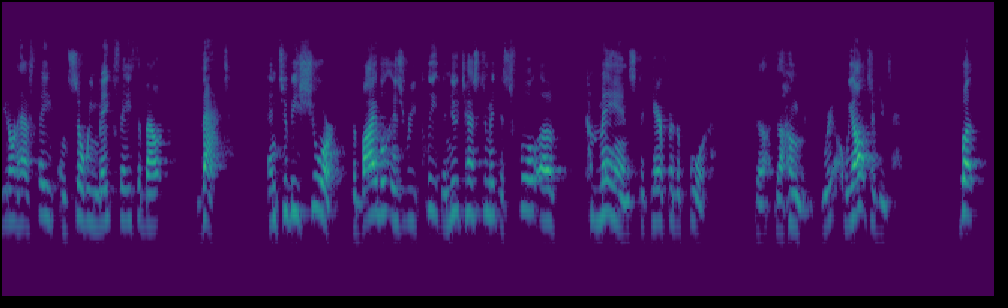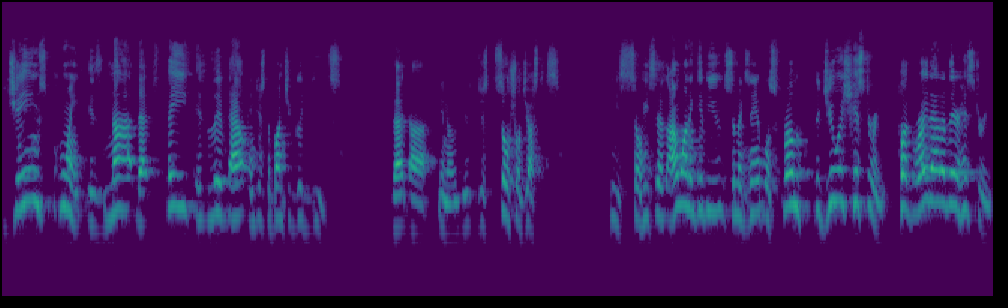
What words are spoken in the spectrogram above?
you don't have faith. And so we make faith about that. And to be sure, the Bible is replete. The New Testament is full of commands to care for the poor, the, the hungry. We, we ought to do that. But James' point is not that faith is lived out in just a bunch of good deeds that, uh, you know, just social justice. He's, so he says, I want to give you some examples from the Jewish history, plugged right out of their history,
